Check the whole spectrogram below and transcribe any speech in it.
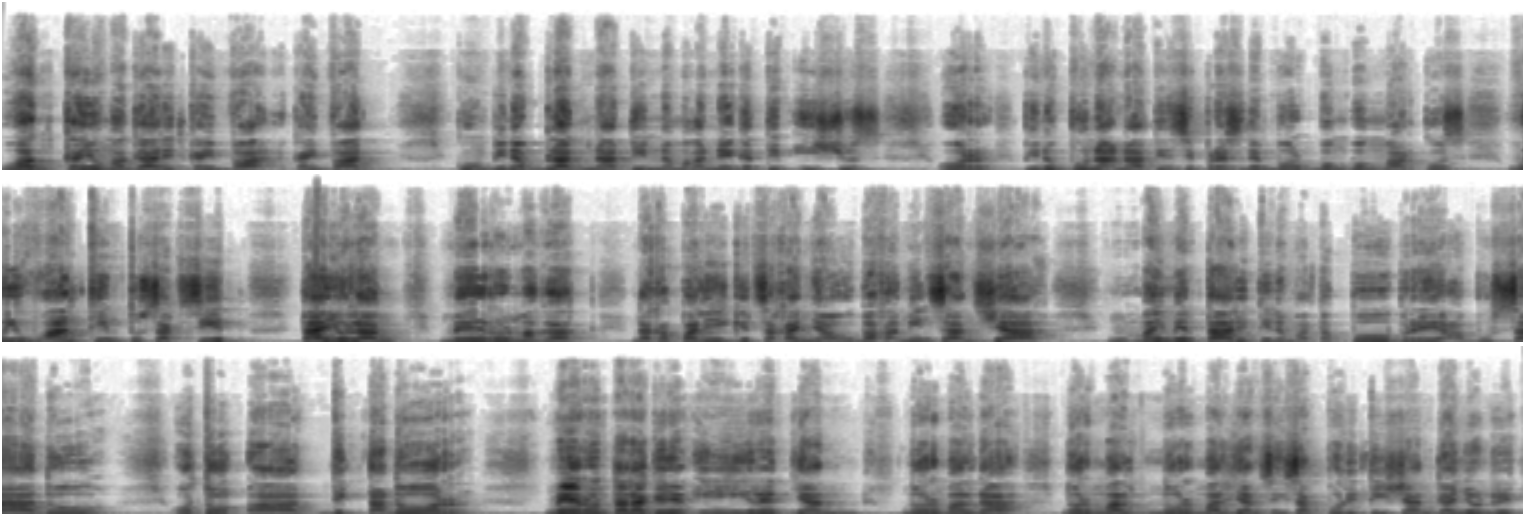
Huwag kayo magalit kay, Va- kay VAD kung binablog natin ng mga negative issues or pinupuna natin si President Bongbong Marcos. We want him to succeed. Tayo lang, meron mga nakapaligid sa kanya o baka minsan siya may mentality na mata pobre, abusado, o to, uh, diktador Meron talaga yan, inherent yan. Normal na, normal, normal yan sa isang politician. Ganyan rin,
